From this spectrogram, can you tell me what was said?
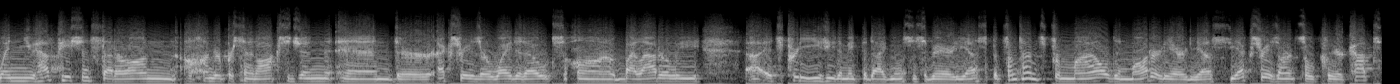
when you have patients that are on 100% oxygen and their x-rays are whited out on, bilaterally, uh, it's pretty easy to make the diagnosis of ARDS. But sometimes for mild and moderate ARDS, the x-rays aren't so clear cut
